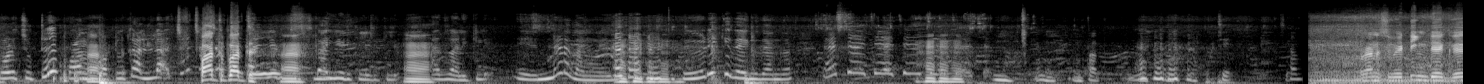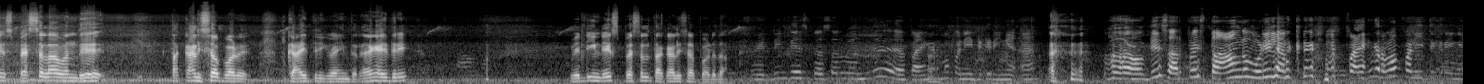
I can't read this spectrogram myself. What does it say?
தொலைச்சுட்டு குழம்பு பொட்டலுக்கு எல்லாம் ச்சே, ச்சே, பார்த்து பார்த்து கை அடிக்கல அடிக்கல ஆ. அது வலிக்கல. என்னடா தாங்க இது? இடிக்குது எங்க தாங்க. ஃப்ரெண்ட்ஸ் வெட்டிங் டேக்கு ஸ்பெஷலாக வந்து தக்காளி சாப்பாடு காயத்ரிக்கு வாங்கி தரேன். காயத்ரி? வெட்டிங் டே ஸ்பெஷல் தக்காளி சாப்பாடு தான். வெட்டிங் டே ஸ்பெஷல் வந்து பயங்கரமா பண்ணிட்டு இருக்கிறீங்க. அப்படியே சர்ப்ரைஸ் தாங்க முடியல எனக்கு. பயங்கரமா பண்ணிட்டு இருக்கிறீங்க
